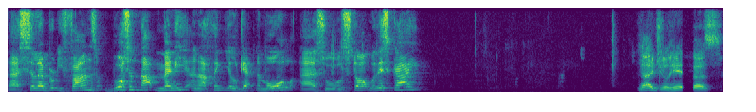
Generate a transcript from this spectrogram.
uh, celebrity fans. Wasn't that many, and I think you'll get them all. Uh, so we'll start with this guy. Nigel Havers.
